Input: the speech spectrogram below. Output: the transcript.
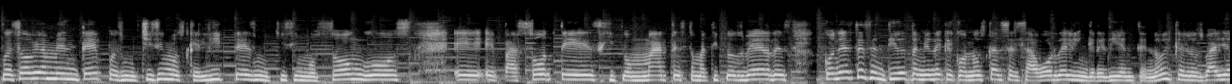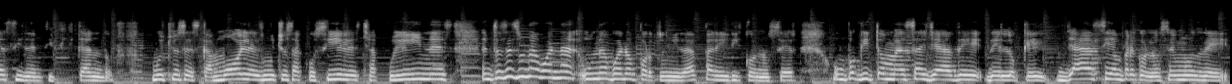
Pues obviamente pues muchísimos quelites, muchísimos hongos, eh, pasotes, jitomates, tomatitos verdes, con este sentido también de que conozcas el sabor del ingrediente, ¿no? Y que los vayas identificando. Muchos escamoles, muchos acosiles, chapulines. Entonces una buena, una buena oportunidad para ir y conocer un poquito más allá de, lo que ya siempre conocemos de,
